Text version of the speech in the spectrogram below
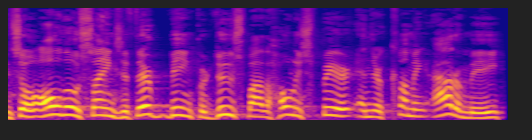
And so, all those things, if they're being produced by the Holy Spirit and they're coming out of me,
